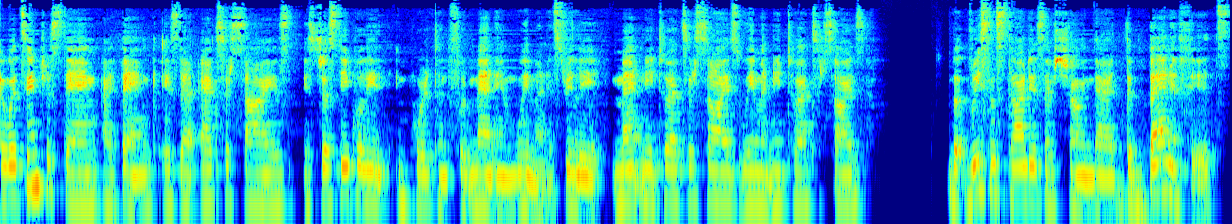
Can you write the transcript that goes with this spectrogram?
And what's interesting, I think, is that exercise is just equally important for men and women. It's really men need to exercise, women need to exercise. But recent studies have shown that the benefits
